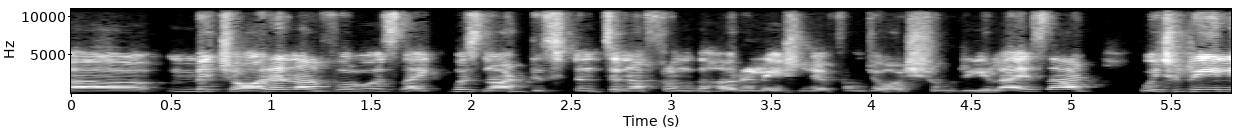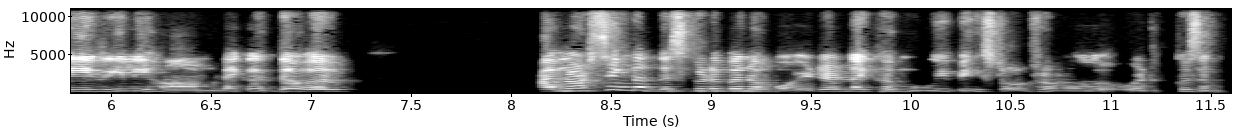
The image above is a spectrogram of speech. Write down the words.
uh mature enough or was like was not distant enough from the, her relationship from george to realize that which really really harmed. Like uh, there were i'm not saying that this could have been avoided like her movie being stolen from her because it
